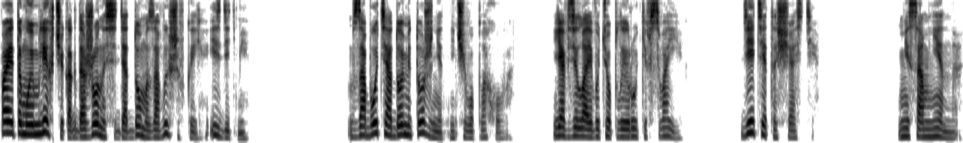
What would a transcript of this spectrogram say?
поэтому им легче, когда жены сидят дома за вышивкой и с детьми. В заботе о доме тоже нет ничего плохого. Я взяла его теплые руки в свои. Дети — это счастье. Несомненно.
